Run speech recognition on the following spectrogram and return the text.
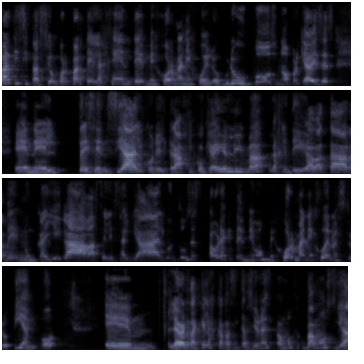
participación por parte de la gente, mejor manejo de los grupos, ¿no? Porque a veces en el presencial, con el tráfico que hay en Lima, la gente llegaba tarde, nunca llegaba, se le salía algo. Entonces, ahora que tenemos mejor manejo de nuestro tiempo, em, la verdad que las capacitaciones, vamos, vamos ya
